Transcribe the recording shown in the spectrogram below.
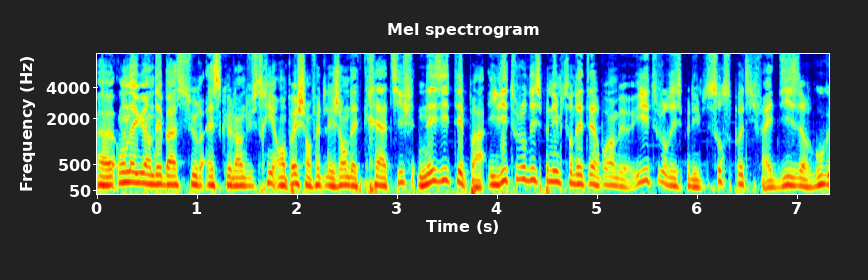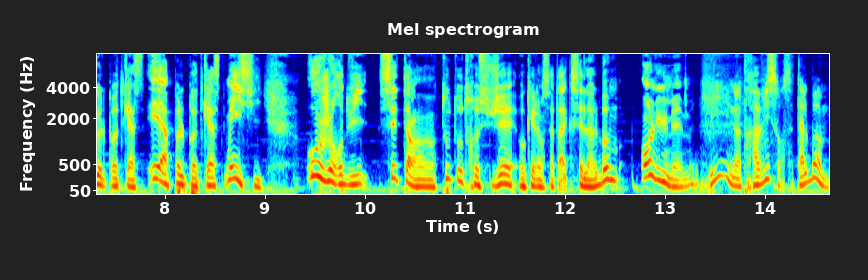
Euh, on a eu un débat sur est-ce que l'industrie empêche en fait les gens d'être créatifs. N'hésitez pas. Il est toujours disponible sur deter.be. Il est toujours disponible sur Spotify, Deezer, Google Podcast et Apple Podcast. Mais ici, aujourd'hui, c'est un tout autre sujet auquel on s'attaque. C'est l'album en lui-même. Oui, notre avis sur cet album.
